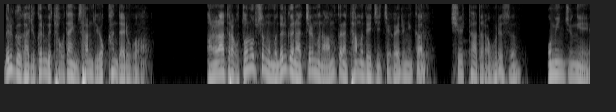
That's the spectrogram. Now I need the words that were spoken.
늙어가지고 그런 거 타고 다니면 사람들 욕한다 이러고 안 하더라고. 돈 없으면 뭐 늙거나 젊으나 아무거나 타면 되지 제가 이러니까 싫다더라고. 그래서 고민 중이에요.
